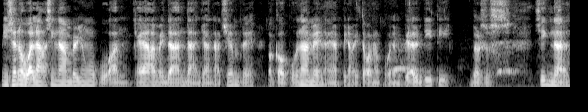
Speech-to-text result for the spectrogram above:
Minsan no, wala kasing number yung upuan. Kaya kami dahan-dahan dyan. At syempre, pagkaupo namin, ayan, pinakita ko na po yung PLDT versus Signal.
